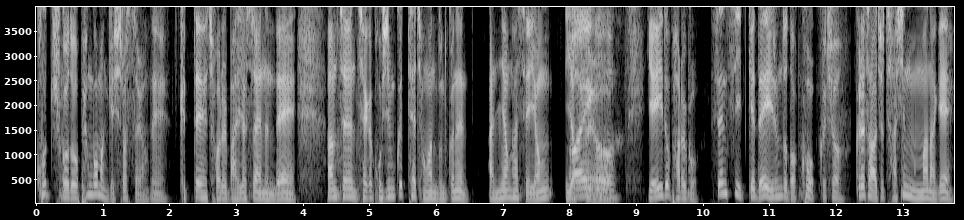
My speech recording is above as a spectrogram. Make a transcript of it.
곧 죽어도 평범한 게 싫었어요. 네. 그때 저를 말렸어야 했는데 아무튼 제가 고심 끝에 정한 문구는 안녕하세요였어요. 아이고. 예의도 바르고 센스 있게 내 이름도 넣고 그쵸. 그래서 아주 자신만만하게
